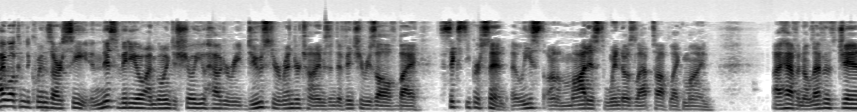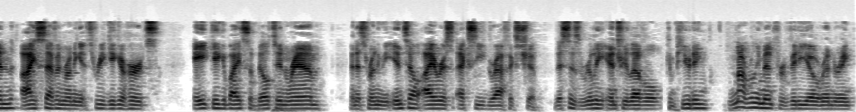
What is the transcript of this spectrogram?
Hi, welcome to Quinn's RC. In this video, I'm going to show you how to reduce your render times in DaVinci Resolve by 60%, at least on a modest Windows laptop like mine. I have an 11th gen i7 running at 3 gigahertz, 8 gigabytes of built-in RAM, and it's running the Intel Iris Xe graphics chip. This is really entry-level computing, not really meant for video rendering,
